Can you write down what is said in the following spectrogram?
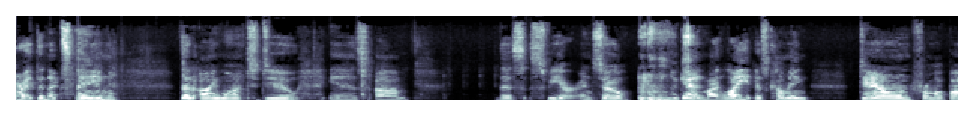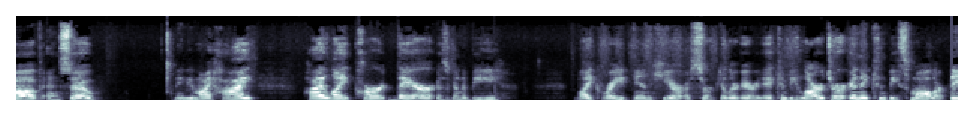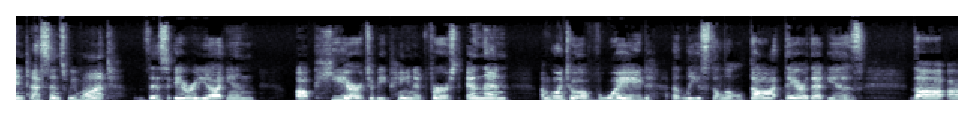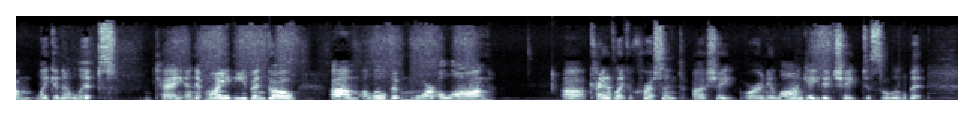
All right, the next thing that I want to do is um, this sphere. And so, again, my light is coming down from above. And so, maybe my high highlight part there is going to be like right in here, a circular area. It can be larger and it can be smaller. In essence, we want this area in up here to be painted first and then I'm going to avoid at least a little dot there that is the um, like an ellipse okay? And it might even go um, a little bit more along uh, kind of like a crescent uh, shape or an elongated shape just a little bit.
